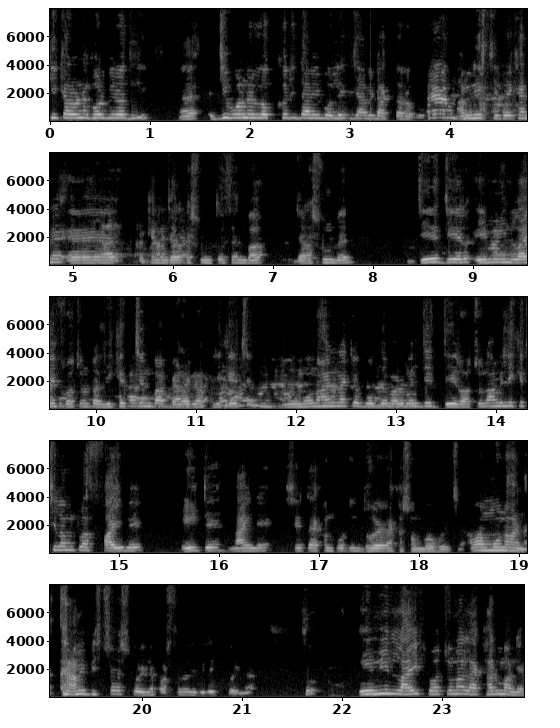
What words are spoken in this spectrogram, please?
কি কারণে ঘোর বিরোধী? জীবনের লক্ষ্য যদি আমি বলি যে আমি ডাক্তার হব আমি নিশ্চিত এখানে এখানে যারা শুনতেছেন বা যারা শুনবেন যে যে এম ইন লাইফ রচনাটা লিখেছেন বা প্যারাগ্রাফ লিখেছেন, আমি মনে হয় না কেউ বলতে পারবেন যে যে রচনা আমি লিখেছিলাম ক্লাস ফাইভে এইটে নাইনে সেটা এখন পর্যন্ত ধরে রাখা সম্ভব হয়েছে। আমার মনে হয় না। আমি বিশ্বাস করি না পার্সোনালি বিলিভ করি না। তো এম ইন লাইফ রচনা লেখার মানে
